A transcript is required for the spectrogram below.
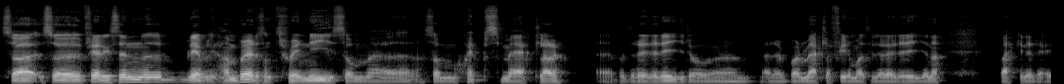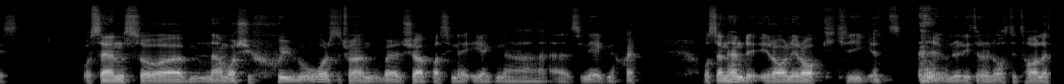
så, så Fredriksen blev, han började som trainee som, eh, som skeppsmäklare eh, på ett rederi då, eh, eller på en mäklarfirma till rederierna back in the days. Och sen så när han var 27 år så tror jag han började köpa sina egna, eh, sina egna skepp. Och sen hände Iran-Irak-kriget under 1980-talet.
